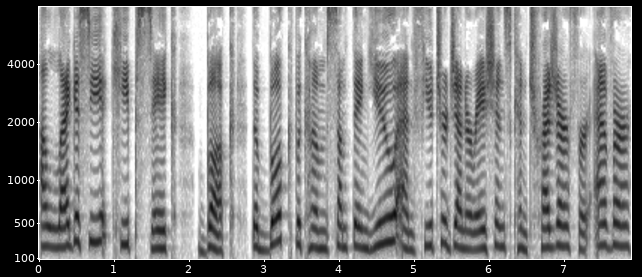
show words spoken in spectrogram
a legacy keepsake book. The book becomes something you and future generations can treasure forever.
